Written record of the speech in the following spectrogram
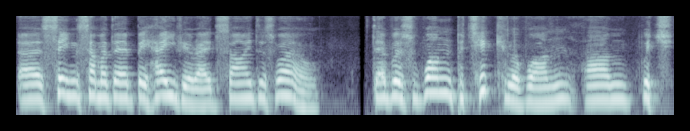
uh, seeing some of their behaviour outside as well. There was one particular one um, which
